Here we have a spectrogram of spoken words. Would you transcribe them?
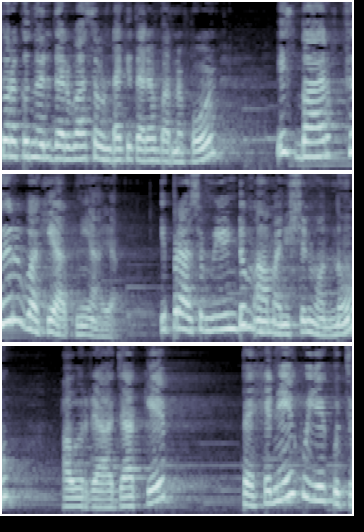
തുറക്കുന്ന ഒരു ദർവാസ ഉണ്ടാക്കി തരാൻ പറഞ്ഞപ്പോൾ ഇസ് ബാർ ഫിർ വഹി ആത്മീയായ. ഇപ്രാവശ്യം വീണ്ടും ആ മനുഷ്യൻ വന്നു. അവർ രാജാക്കെ പെഹനേ ഹുയെ കുച്ച്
